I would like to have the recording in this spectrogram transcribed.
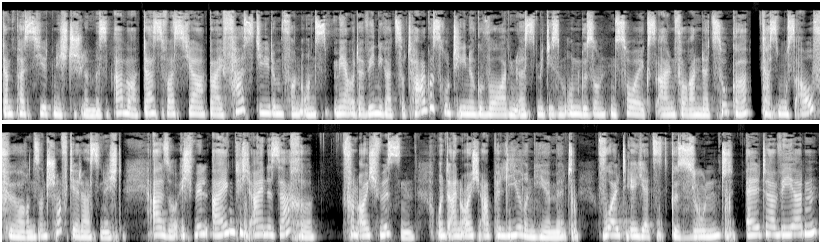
dann passiert nichts Schlimmes. Aber das, was ja bei fast jedem von uns mehr oder weniger zur Tagesroutine geworden ist, mit diesem ungesunden Zeugs, allen voran voran der Zucker. Das muss aufhören, sonst schafft ihr das nicht. Also, ich will eigentlich eine Sache von euch wissen und an euch appellieren hiermit. Wollt ihr jetzt gesund älter werden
